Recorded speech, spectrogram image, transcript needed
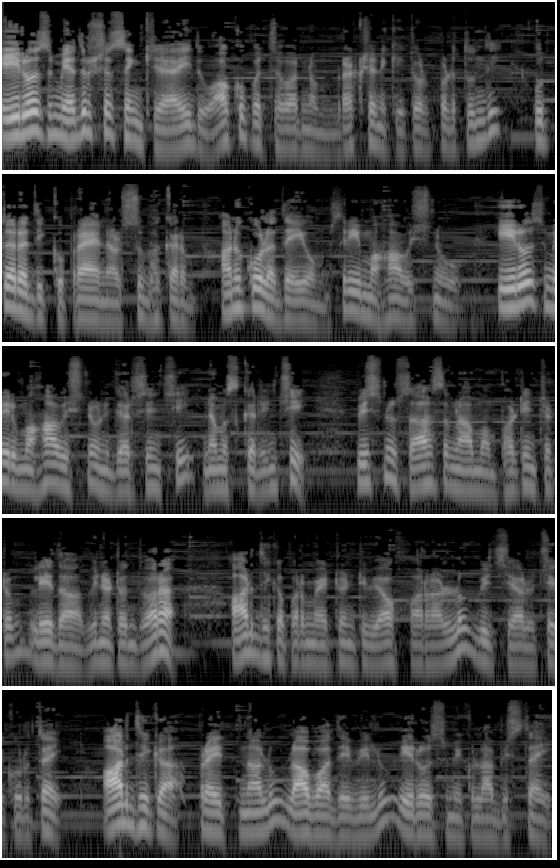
ఈ రోజు మీ అదృష్ట సంఖ్య ఐదు. ఆకుపచ్చ వర్ణం రక్షణకి తోడ్పడుతుంది. ఉత్తర దిక్కు ప్రయాణాలు శుభకరం. అనుకూల దైవం శ్రీ మహావిష్ణువు. ఈ రోజు మీరు మహావిష్ణువుని దర్శించి నమస్కరించి విష్ణు సహస్రనామం పఠించటం లేదా వినటం ద్వారా ఆర్థికపరమైనటువంటి వ్యవహారాల్లో విజయాలు చేకూరుతాయి. ఆర్థిక ప్రయత్నాలు లావాదేవీలు ఈ రోజు మీకు లాభిస్తాయి.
